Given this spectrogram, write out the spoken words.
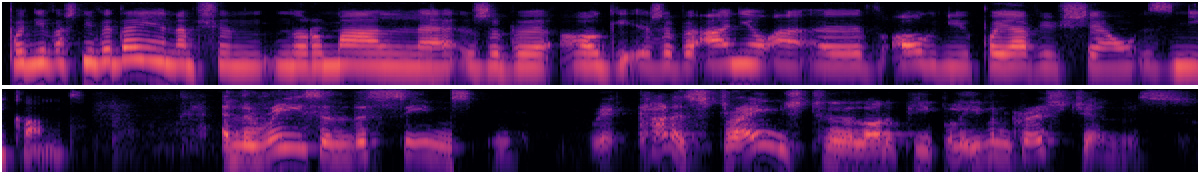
ponieważ nie wydaje nam się normalne, żeby, ogi- żeby anioł e, w ogniu pojawił się znikąd. And the reason this seems kind of strange to a lot of people, even Christians,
